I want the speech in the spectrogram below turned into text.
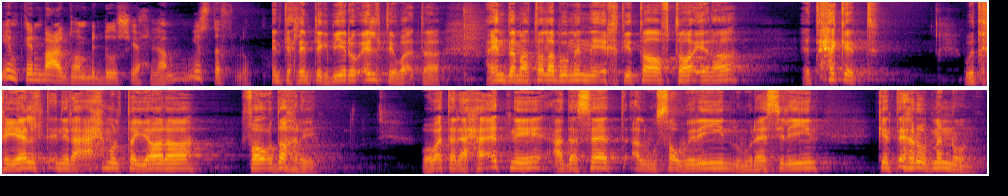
يمكن بعضهم بدوش يحلم يصطفلوا انت حلمت كبير وقلتي وقتها عندما طلبوا مني اختطاف طائرة ضحكت وتخيلت إني رح أحمل طيارة فوق ظهري. ووقتها لحقتني عدسات المصورين المراسلين كنت أهرب منهم.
